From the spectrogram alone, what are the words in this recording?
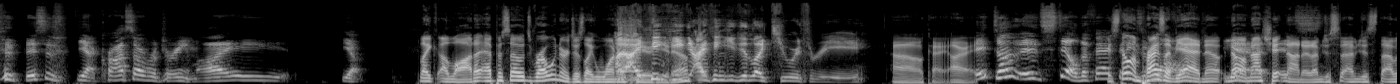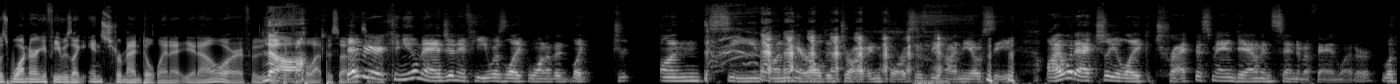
this is yeah crossover dream. I yeah. Like a lot of episodes, Rowan, or just like one or two? I, I think you know? he, I think he did like two or three. Oh, okay. All right. It does. It's still the fact. It's still that he's impressive. Yeah. involved. No, no, I'm not shitting on it. I'm just, I'm just, I was wondering if he was like instrumental in it, you know, or if it was No. just a couple episodes. That'd be weird. Can you imagine if he was like one of the like dr- unseen, unheralded driving forces behind the OC? I would actually like track this man down and send him a fan letter. Like,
